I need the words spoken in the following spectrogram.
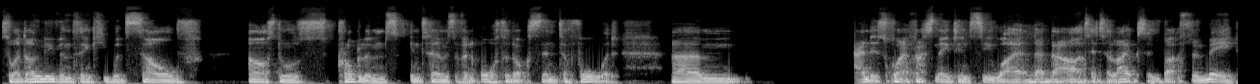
So I don't even think he would solve Arsenal's problems in terms of an orthodox centre forward. Um, and it's quite fascinating to see why that, that Arteta likes him. But for me,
